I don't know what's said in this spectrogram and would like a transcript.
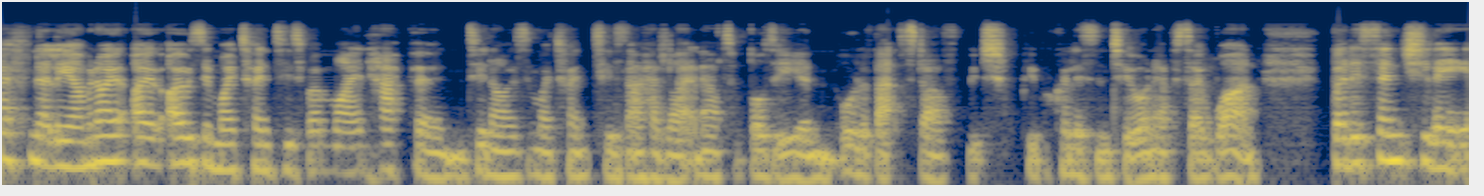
Definitely. I mean, I, I, I, was in my 20s when mine happened. You know, I was in my 20s. I had like an out of body and all of that stuff, which people can listen to on episode one. But essentially,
